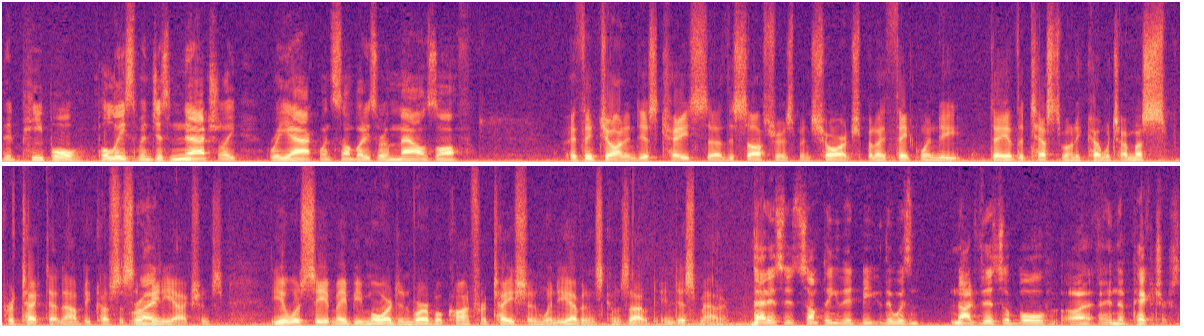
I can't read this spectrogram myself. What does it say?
that people, policemen, just naturally react when somebody sort of mouths off? I think, John, in this case, uh, this officer has been charged, but I think when the day of the testimony comes, which I must protect that now because of subpoena right. actions, you will see it may be more than verbal confrontation when the evidence comes out in this matter. That is, it's something that, be, that was not visible uh, in the pictures. Is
